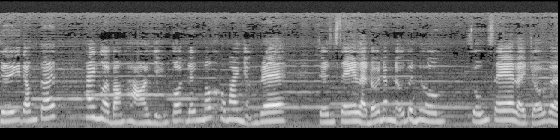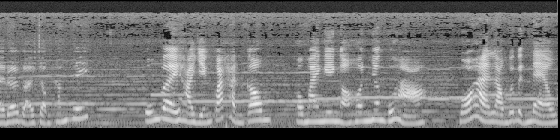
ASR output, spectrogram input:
chí đón Tết, hai người bọn họ diễn tốt đến mức không ai nhận ra. Trên xe là đôi nam nữ bình thường, xuống xe lại trở về đôi vợ chồng thấm thiết. Cũng vì họ diễn quá thành công, không ai nghi ngờ hôn nhân của họ. Bố hài lòng với Vĩnh Đạo,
